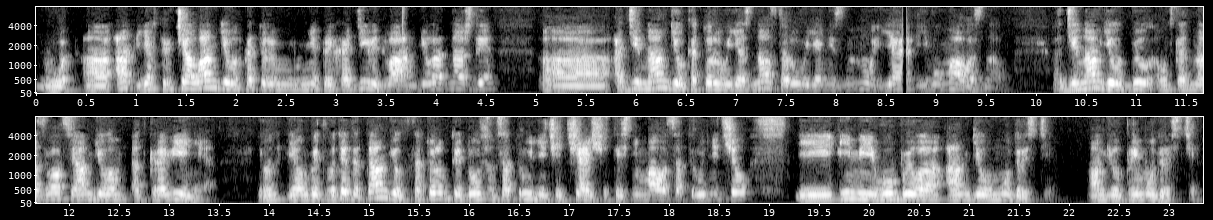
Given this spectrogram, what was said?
Вот. А, а, я встречал ангелов, которые мне приходили, два ангела однажды. А, один ангел, которого я знал, второго я не знал, ну, я его мало знал один ангел был, он назвался ангелом откровения. И он, и он говорит, вот этот ангел, с которым ты должен сотрудничать чаще, ты с ним мало сотрудничал, и имя его было ангел мудрости, ангел премудрости.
